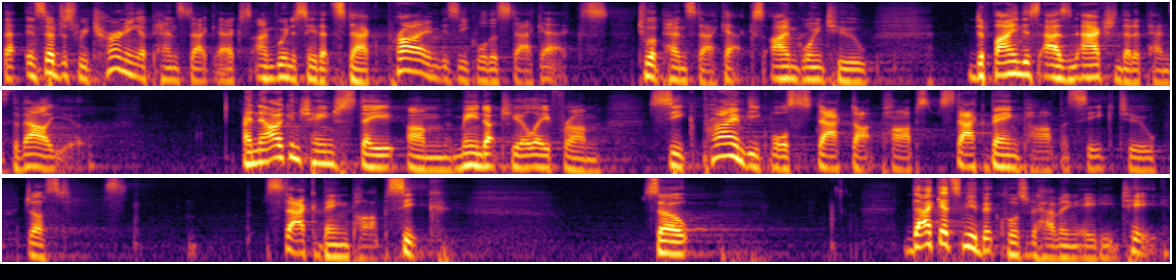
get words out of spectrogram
that instead of just returning append stack x, I'm going to say that stack prime is equal to stack x, to append stack x. I'm going to define this as an action that appends the value. And now I can change state um, main.tla from seek prime equals stack dot stack.pop, stack bang pop seek to just stack bang pop seek. So that gets me a bit closer to having ADT.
